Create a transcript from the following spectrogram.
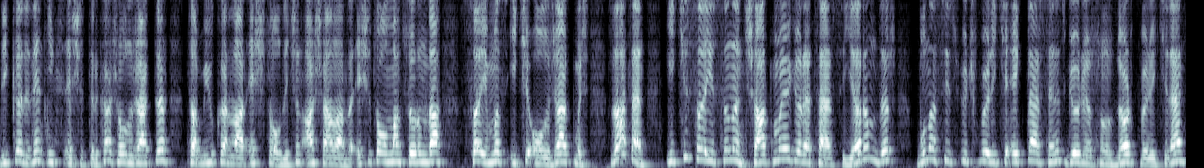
dikkat edin x eşittir kaç olacaktır? Tabii yukarılar eşit olduğu için aşağılarda eşit olmak zorunda. Sayımız 2 olacakmış. Zaten 2 sayısının çarpmaya göre tersi yarımdır. Buna siz 3 bölü 2 eklerseniz görüyorsunuz 4 bölü 2'den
